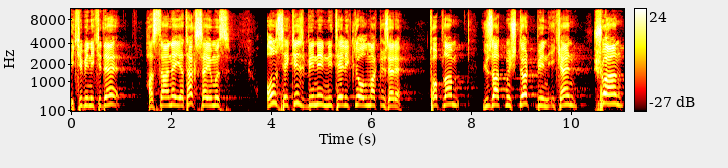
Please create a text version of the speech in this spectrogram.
2002'de hastane yatak sayımız 18 bini nitelikli olmak üzere toplam 164 bin iken şu an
